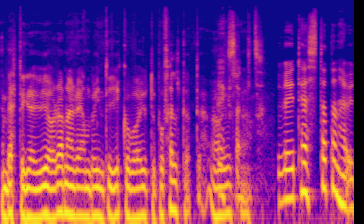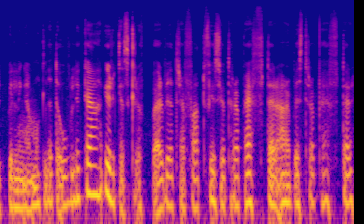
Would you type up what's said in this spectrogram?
En bättre grej att göra när det ändå inte gick att vara ute på fältet. Ja, Exakt. Vi har ju testat den här utbildningen mot lite olika yrkesgrupper. Vi har träffat fysioterapeuter, arbetsterapeuter,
